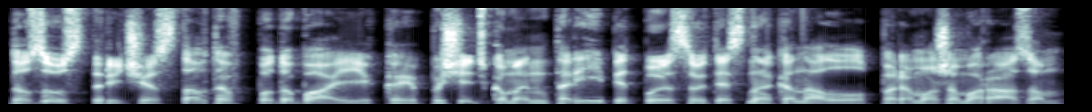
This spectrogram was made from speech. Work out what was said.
До зустрічі ставте вподобайки, пишіть коментарі, підписуйтесь на канал. Переможемо разом.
